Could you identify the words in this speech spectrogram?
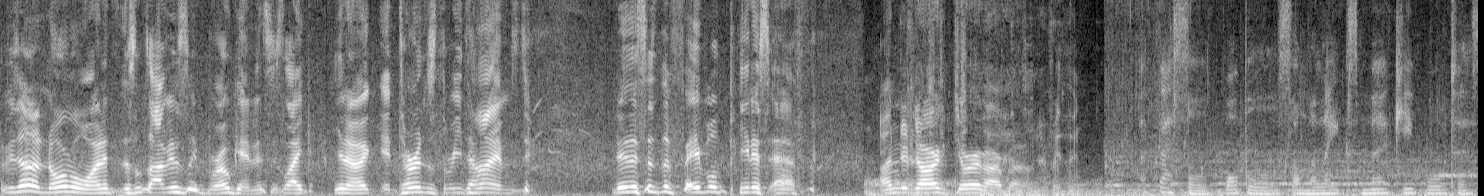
If it's not a normal one, it's, this one's obviously broken. This is like, you know, it, it turns three times. Dude, this is the fabled penis F. Underdark Duergar bone. A vessel wobbles on the lake's murky waters.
